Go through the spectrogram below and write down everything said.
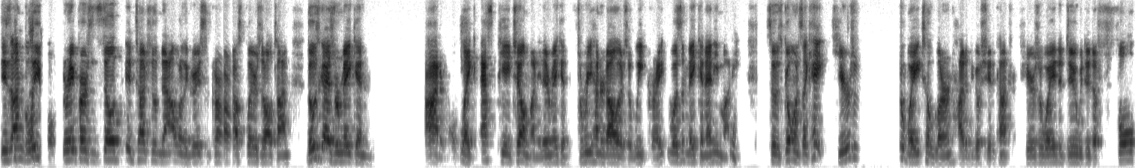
He's unbelievable. Great person. Still in touch with him now. One of the greatest lacrosse players of all time. Those guys were making, I don't know, like SPHL money. They're making three hundred dollars a week, right? Wasn't making any money. So it's going. It's like, hey, here's a way to learn how to negotiate a contract. Here's a way to do. We did a full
